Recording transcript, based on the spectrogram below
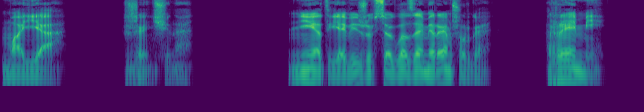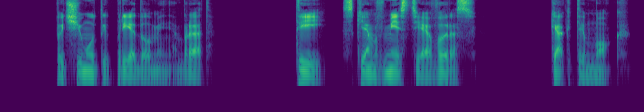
Моя женщина. Нет, я вижу всё глазами Рэмшурга. Рэмми! Почему ты предал меня, брат? Ты, с кем вместе я вырос. Как ты мог?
